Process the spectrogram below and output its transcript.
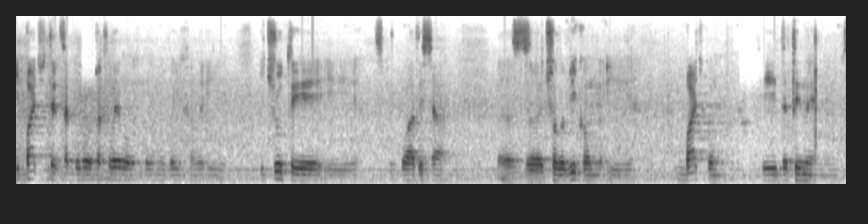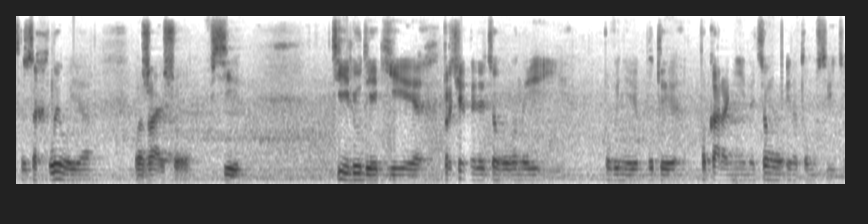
І бачити це було жахливо, коли ми виїхали, і, і чути, і спілкуватися е, з чоловіком і батьком і дитини. Це жахливо. Я вважаю, що всі ті люди, які причетні до цього, вони і повинні бути покарані і на цьому, і на тому світі.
